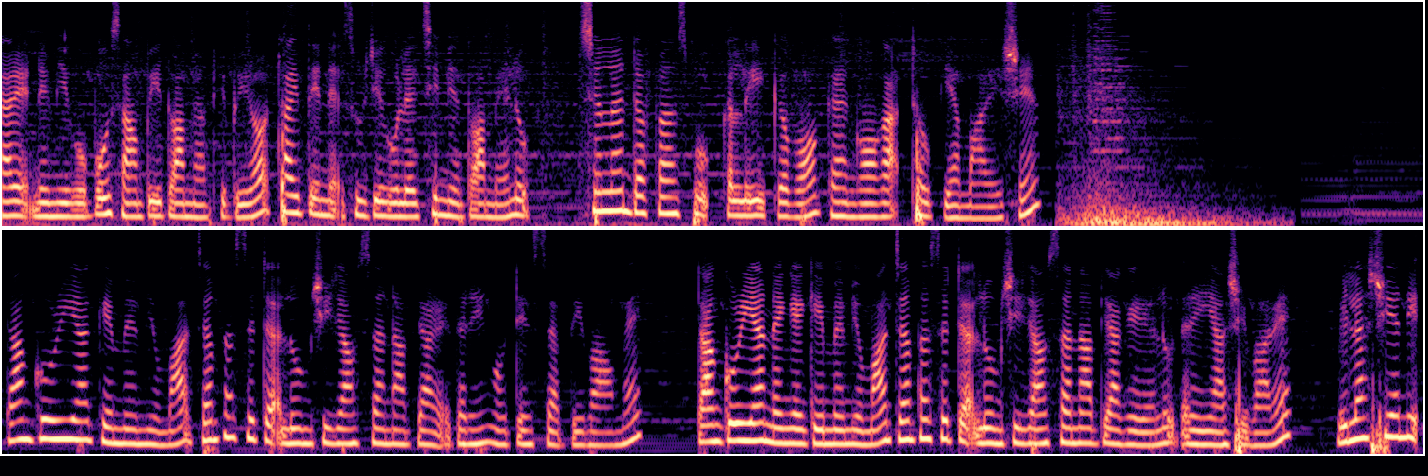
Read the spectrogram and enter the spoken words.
ရတဲ့နေမြေကိုပို့ဆောင်ပေးသွားမှာဖြစ်ပြီးတော့ထိုက်တဲ့နဲ့စုကြီးကိုလည်းချီးမြှင့်သွားမယ်လို့ Shinland Defense Book ကလေးကဘောဂန်ဂောကထုတ်ပြန်ပါတယ်ရှင်။တောင်ကိုရီးယားကင်မဲမြို့မှာဂျမ်ဖတ်စစ်တပ်အလို့မရှိကြောင်းဆန္ဒပြတဲ့သတင်းကိုတင်ဆက်ပေးပါောင်းမယ်။တောင်ကိုရီးယားနိုင်ငံကင်မဲမြို့မှာဂျမ်ဖတ်စစ်တပ်အလို့မရှိကြောင်းဆန္ဒပြခဲ့တယ်လို့သတင်းရရှိပါရယ်။ဝီလာရှိယနေ့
